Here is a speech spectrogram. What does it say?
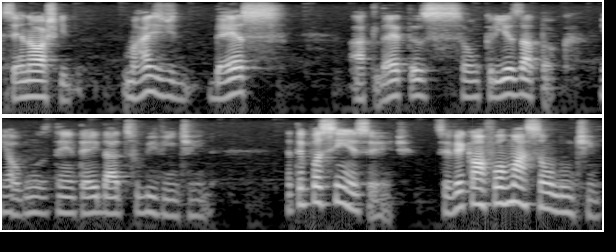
sendo acho que mais de 10 atletas são crias da toca. E alguns têm até a idade sub-20 ainda. É ter paciência, gente. Você vê que é uma formação de um time.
